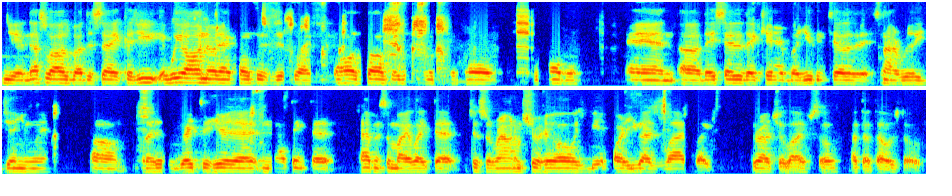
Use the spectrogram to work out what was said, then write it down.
Yeah, that's what I was about to say because you we all know that coach is just like all talk whatever, and uh, they say that they care, but you can tell that it's not really genuine. Um, but it's great to hear that, and I think that having somebody like that just around, I'm sure he'll always be a part of you guys' lives, like throughout your life. So I thought that was dope.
